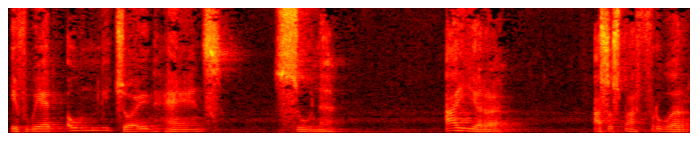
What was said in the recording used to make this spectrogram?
if we had only joined hands sooner." Ayere as ons maar vroeër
